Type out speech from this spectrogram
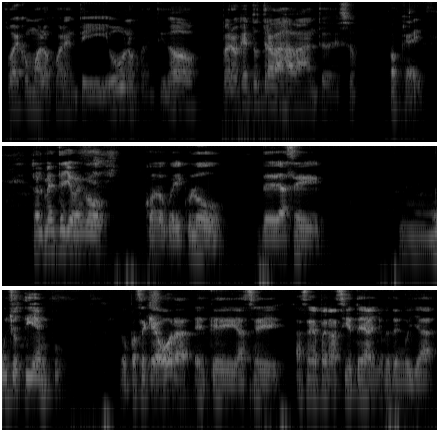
fue como a los 41, 42. Pero ¿qué tú trabajabas antes de eso? Ok. Realmente yo vengo con los vehículos desde hace mucho tiempo. Lo que pasa es que ahora es que hace, hace apenas siete años que tengo ya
